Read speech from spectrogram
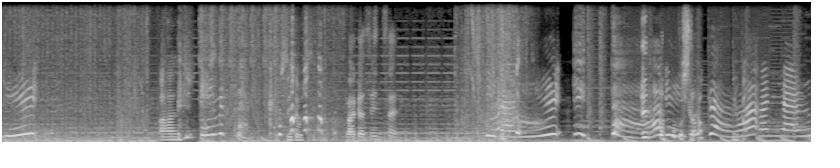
右あー落ち着い。て落ち着い。て任せんさい。左えあ落とした左間に合う。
